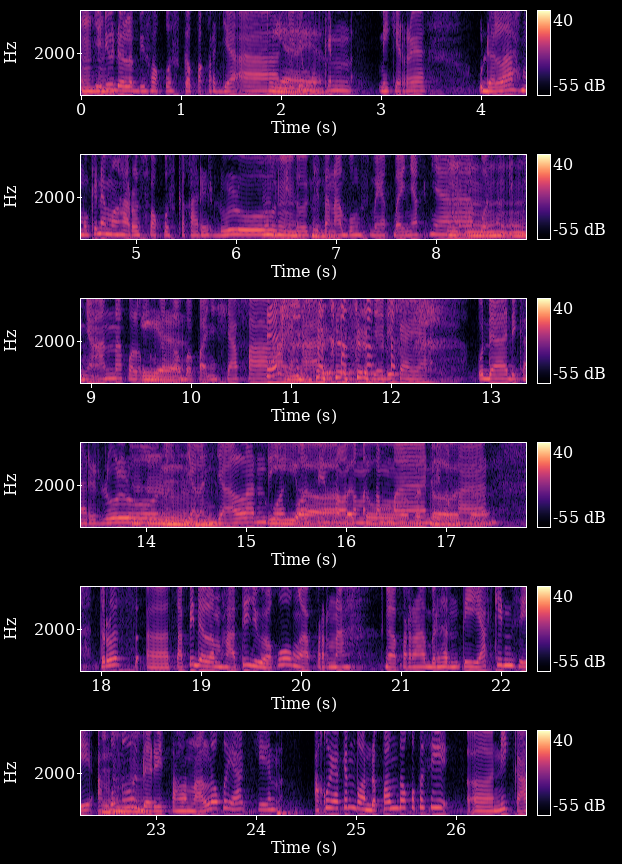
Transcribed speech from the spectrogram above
Jadi udah lebih fokus ke pekerjaan. Iya, Jadi iya. mungkin mikirnya udahlah mungkin emang harus fokus ke karir dulu gitu. Kita nabung sebanyak-banyaknya buat nanti punya anak walaupun nggak Iya. tahu bapaknya siapa ya kan. Jadi kayak udah di karir dulu, terus jalan-jalan puas-puasin Iya, sama betul, teman-teman betul, gitu betul. kan. Terus eh, tapi dalam hati juga aku nggak pernah nggak pernah berhenti yakin sih. Aku tuh dari tahun lalu aku yakin. Aku yakin tahun depan tuh aku pasti eh, nikah.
